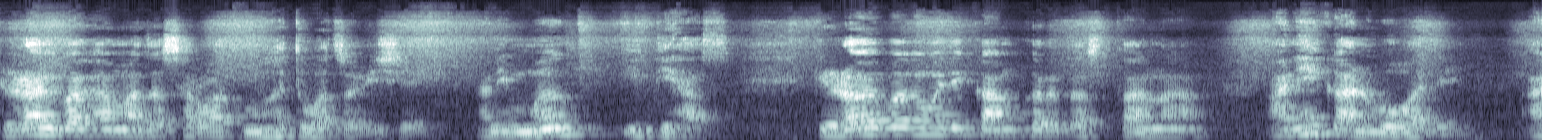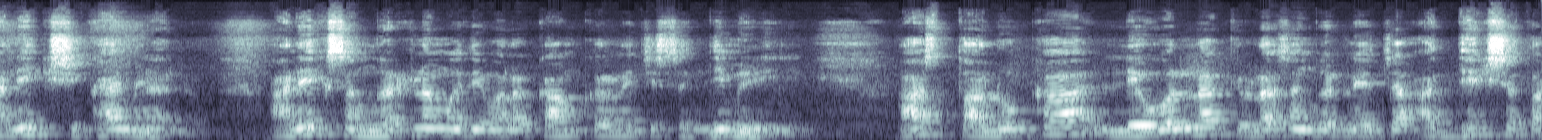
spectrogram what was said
क्रीडा विभाग हा माझा सर्वात महत्त्वाचा विषय आणि मग इतिहास. क्रीडा विभागामध्ये काम करत असताना अनेक अनुभव आले अनेक शिकाय मिळालं अनेक संघटनामध्ये मला काम करण्याची संधी मिळाली. आज तालुका लेवलला क्रीडा संघटनेच्या अध्यक्षता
